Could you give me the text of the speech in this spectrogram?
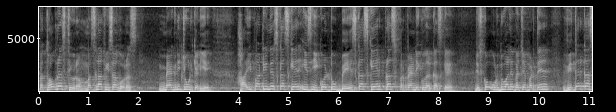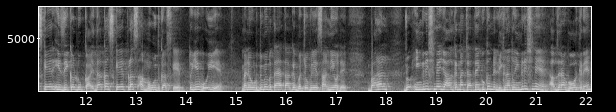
पैथोग्रस थ्योरम मसला फीसा गोरस मैग्नीट्यूड के लिए। हाईपार्टीनियस का square is equal to base का स्केयर प्लस परपेंडिकुलर का स्केयर जिसको उर्दू वाले बच्चे पढ़ते हैं। वितर का स्केयर इज़ इक्वल टू कायदा का स्केयर प्लस अमूद का स्केयर तो ये वही है। मैंने उर्दू में बताया ताकि बच्चों के लिए आसानी हो जाए। बहरहाल, जो इंग्लिश में याद करना चाहते हैं, क्योंकि हमने लिखना तो इंग्लिश में है, अब ज़रा गौर करें।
